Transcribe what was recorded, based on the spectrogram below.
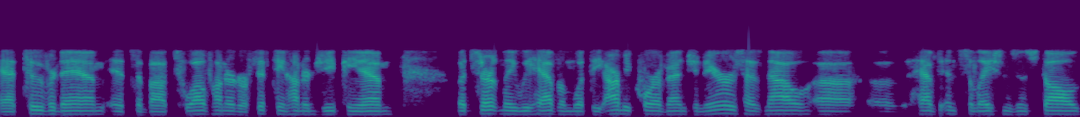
At Hoover Dam, it's about 1200 or 1500 GPM but certainly we have them with the Army Corps of Engineers has now uh, uh, have installations installed.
